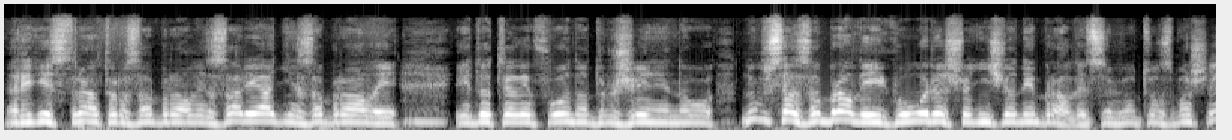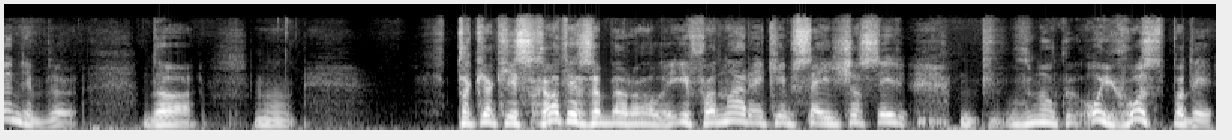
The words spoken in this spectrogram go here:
реєстратор забрали, зарядні забрали, і до телефону дружини нового. Ну, все забрали і говорять, що нічого не брали. Це ото з машини. Да. Так як і з хати забирали, і фонарики, і все, і часи внуки. Ой, господи,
